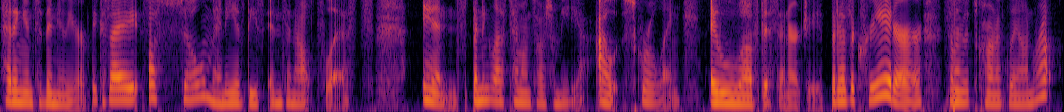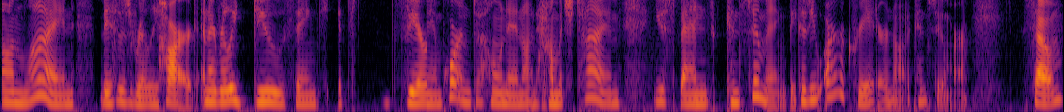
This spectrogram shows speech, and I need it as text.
heading into the new year because I saw so many of these ins and outs lists in spending less time on social media, out scrolling. I love this energy. But as a creator, someone that's chronically on online, this is really hard. And I really do think it's very important to hone in on how much time you spend consuming because you are a creator, not a consumer. So,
